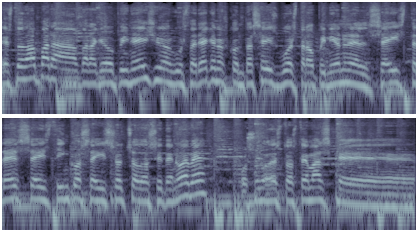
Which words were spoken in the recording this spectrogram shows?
Esto da para, para que opinéis y nos gustaría que nos contaseis vuestra opinión en el 636568279. Pues uno de estos temas que,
